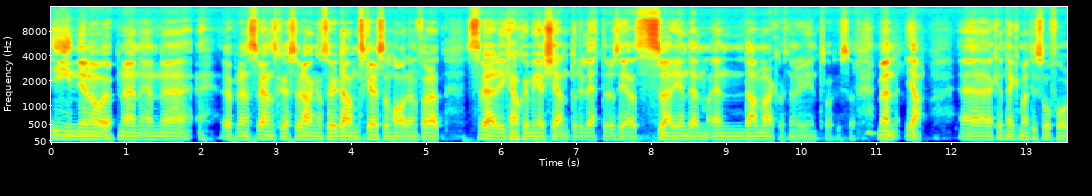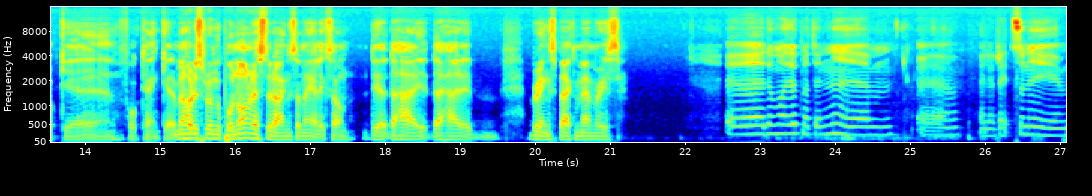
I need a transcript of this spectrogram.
i Indien och öppna en, en, eh, öppna en svensk restaurang och så är det danskar som har den för att Sverige kanske är mer känt och det är lättare att säga Sverige än, Dan än Danmark. Och nu är det inte så. så. Men ja, eh, jag kan tänka mig att det är så folk, eh, folk tänker. Men har du sprungit på någon restaurang som är liksom, det, det, här, det här brings back memories? Eh, de har ju öppnat en ny, eh, eller rätt så ny eh,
